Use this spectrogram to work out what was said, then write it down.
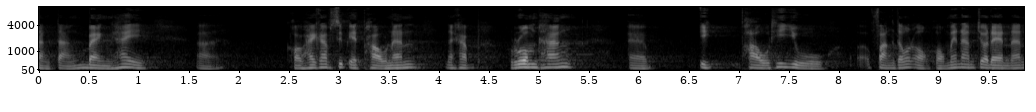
ต่างๆ แบ่งให้ขออภัยครับ 11 เผ่านั้นนะครับ รวมทั้งอีกเผ่าที่อยู่ฝั่งตะวันออกของแม่น้ำจอแดนนั้น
